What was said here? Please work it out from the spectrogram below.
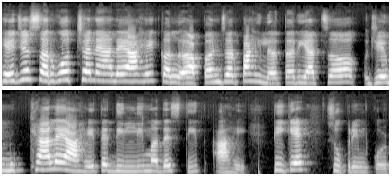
हे जे सर्वोच्च न्यायालय आहे कल आपण जर पाहिलं तर याचं जे मुख्यालय आहे ते दिल्लीमध्ये स्थित आहे. ठीक आहे? Supreme court.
